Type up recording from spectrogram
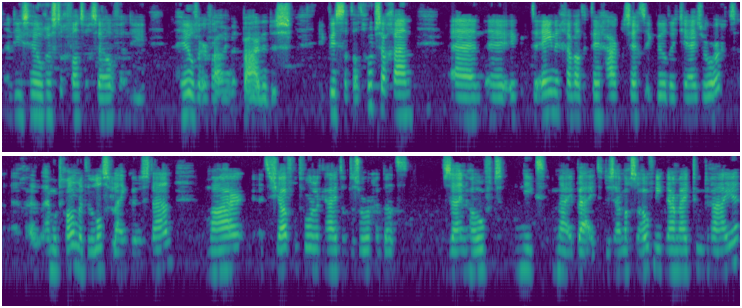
En die is heel rustig van zichzelf en die heeft heel veel ervaring met paarden. Dus ik wist dat dat goed zou gaan. En uh, ik, het enige wat ik tegen haar heb gezegd is: ik wil dat jij zorgt. Uh, hij moet gewoon met een losse lijn kunnen staan. Maar het is jouw verantwoordelijkheid om te zorgen dat zijn hoofd niet mij bijt. Dus hij mag zijn hoofd niet naar mij toe draaien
